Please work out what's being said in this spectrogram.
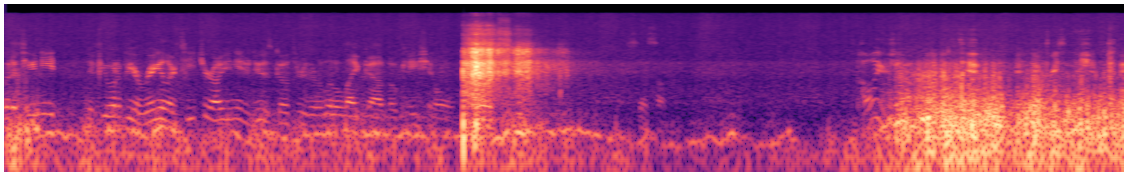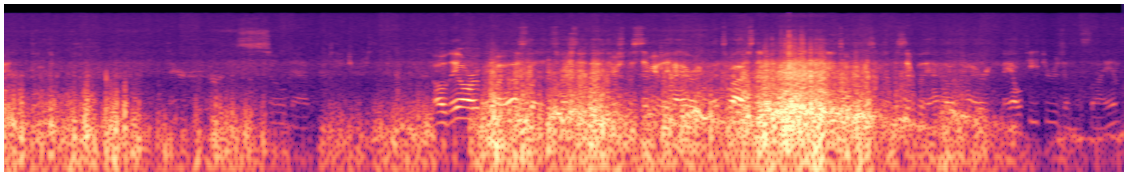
But if you need, if you want to be a regular teacher, all you need to do is go through their little like uh, vocational. Collier's job too. No reason they shouldn't be paying. They're hurting so bad for teachers. Oh, they are by us, like, especially they're, they're specifically hiring. That's why I was thinking about it, too, because they're hiring male teachers in the science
